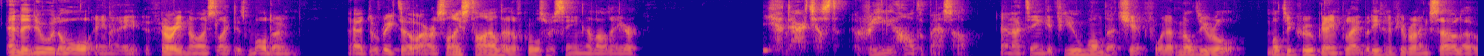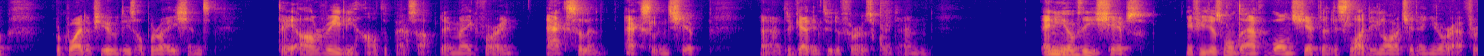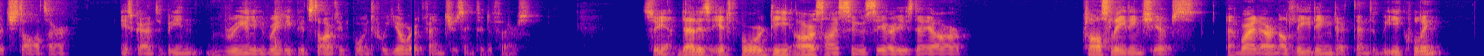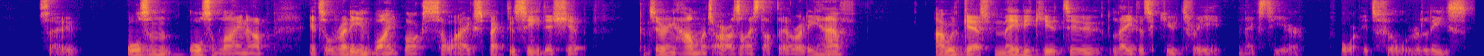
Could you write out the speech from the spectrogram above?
And they do it all in a very nice, like this modern uh, Dorito RSI style that, of course, we're seeing a lot here. Yeah, they're just really hard to pass up. And I think if you want that chip for that multi-role, multi-crew gameplay, but even if you're running solo, for quite a few of these operations, they are really hard to pass up. They make for an excellent, excellent ship uh, to get into the first with. And any of these ships, if you just want to have one ship that is slightly larger than your average starter, is going to be a really, really good starting point for your adventures into the first. So yeah, that is it for the RSI Zeus series. They are class leading ships, and where they are not leading, they tend to be equaling. So awesome, awesome lineup. It's already in white box, so I expect to see this ship, considering how much RSI stuff they already have. I would guess maybe Q2, latest Q3 next year for its full release.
